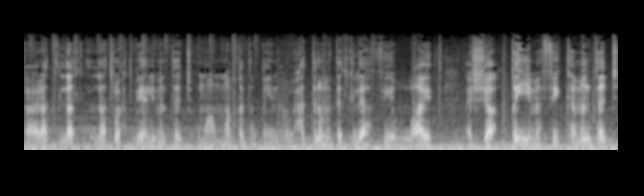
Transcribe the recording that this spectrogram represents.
فلا لا لا تروح تبيع لي منتج وما ما تقدم قيمة. وحتى لو منتج كله فيه وايد أشياء قيمة فيه كمنتج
